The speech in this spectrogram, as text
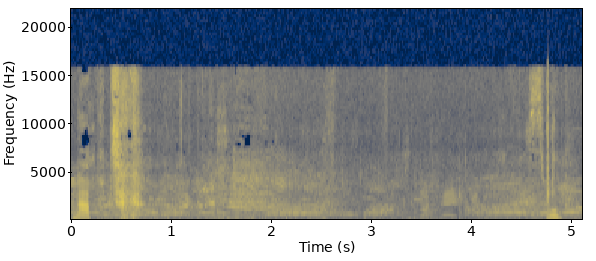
Napucak. Svog.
